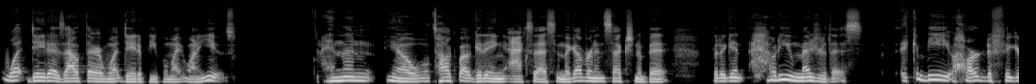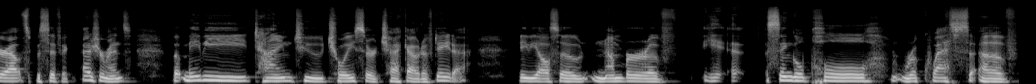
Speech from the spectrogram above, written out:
what data is out there and what data people might want to use. And then, you know, we'll talk about getting access in the governance section a bit. But again, how do you measure this? It can be hard to figure out specific measurements, but maybe time to choice or check out of data. Maybe also number of uh, single pull requests of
